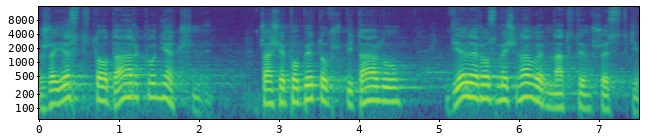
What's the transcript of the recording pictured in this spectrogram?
że jest to dar konieczny. W czasie pobytu w szpitalu wiele rozmyślałem nad tym wszystkim.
